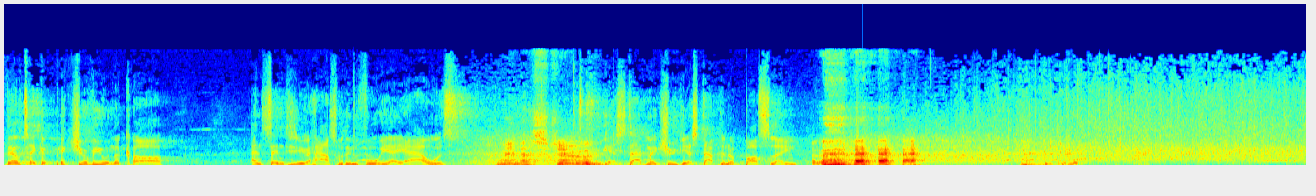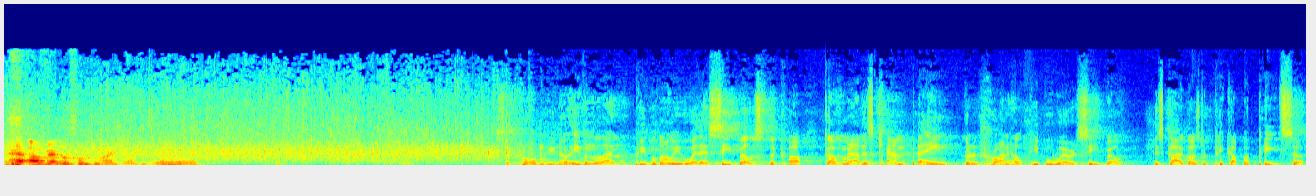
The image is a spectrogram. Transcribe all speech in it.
they'll take a picture of you in the car and send it to your house within 48 hours. I mean, that's true. If you get stabbed, make sure you get stabbed in a bus lane. I've read of something like that. It's a problem, you know. Even like people don't even wear their seatbelts to the car. Government had this campaign, going to try and help people wear a seatbelt. This guy goes to pick up a pizza.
